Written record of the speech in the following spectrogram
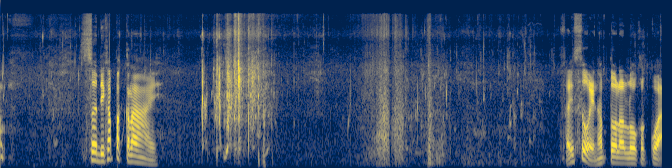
บ สวัสดีครับปากกรายใสสวยนะครับ ตัวละโลกว่า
